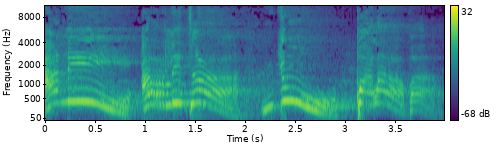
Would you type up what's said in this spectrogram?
Ani Arlita New Palapa.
